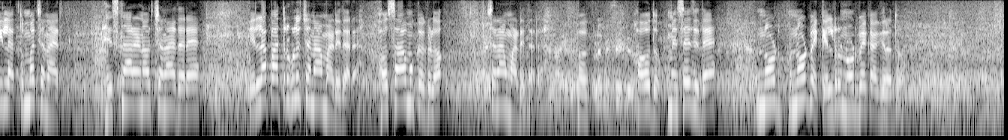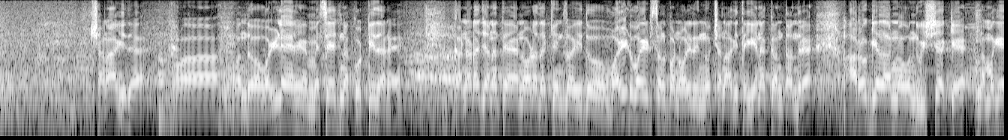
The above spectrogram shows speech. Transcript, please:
ಇಲ್ಲ ತುಂಬ ಚೆನ್ನಾಗಿರುತ್ತೆ ಎಸ್ ನಾರಾಯಣ ಅವ್ರು ಚೆನ್ನಾಗಿದ್ದಾರೆ. ಎಲ್ಲ ಪಾತ್ರಗಳು ಚೆನ್ನಾಗಿ ಮಾಡಿದ್ದಾರೆ. ಹೊಸ ಮುಖಗಳು ಚೆನ್ನಾಗಿ ಮಾಡಿದ್ದಾರೆ. ಹೌದು. ಮೆಸೇಜ್ ಇದೆ. ನೋಡ್ ನೋಡ್ಬೇಕು ಎಲ್ಲರೂ ನೋಡಬೇಕಾಗಿರೋದು. ಚೆನ್ನಾಗಿದೆ. ಒಂದು ಒಳ್ಳೆ ಮೆಸೇಜ್ನ ಕೊಟ್ಟಿದ್ದಾರೆ. ಕನ್ನಡ ಜನತೆ ನೋಡೋದಕ್ಕಿಂತಲೂ ಇದು ವರ್ಲ್ಡ್ ವೈಡ್ ಸ್ವಲ್ಪ ನೋಡಿದ್ರೆ ಇನ್ನೂ ಚೆನ್ನಾಗಿತ್ತು. ಏನಕ್ಕಂತಂದರೆ ಆರೋಗ್ಯದ ಅನ್ನೋ ಒಂದು ವಿಷಯಕ್ಕೆ ನಮಗೆ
